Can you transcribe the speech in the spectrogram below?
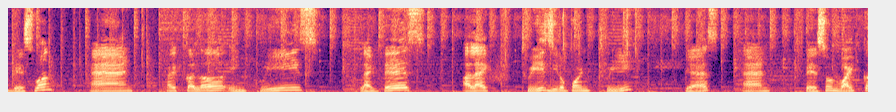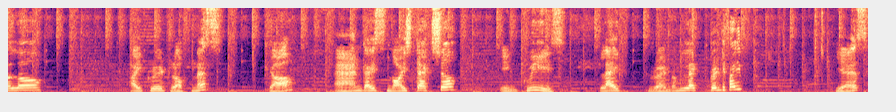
this one. And I color increase like this. I like 3 0 0.3 yes. And this one white color. I create roughness yeah. And guys noise texture increase like randomly like 25 yes.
